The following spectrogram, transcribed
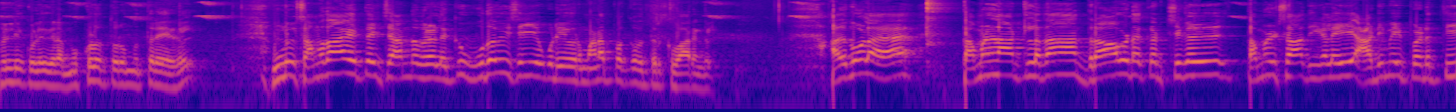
சொல்லிக் கொள்கிற முக்குளத்தூர் முத்திரையர்கள் உங்கள் சமுதாயத்தை சார்ந்தவர்களுக்கு உதவி செய்யக்கூடிய ஒரு மனப்பக்குவத்திற்கு வாருங்கள். அதுபோல் தமிழ்நாட்டில் தான் திராவிட கட்சிகள் தமிழ் சாதிகளை அடிமைப்படுத்தி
